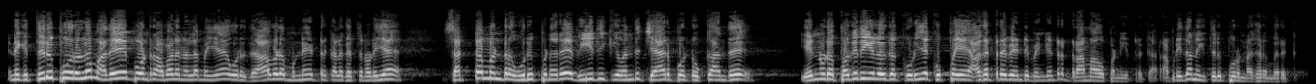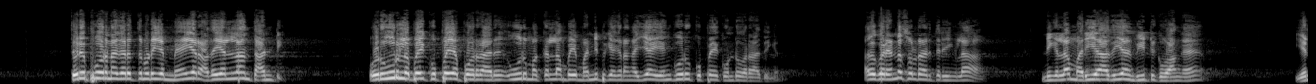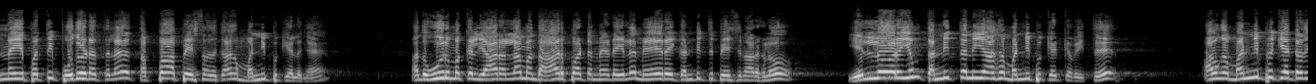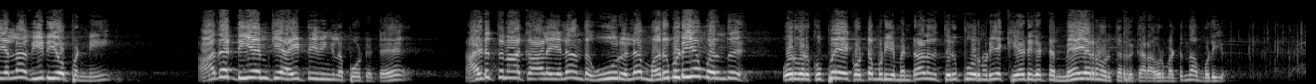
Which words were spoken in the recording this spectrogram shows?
இன்னைக்கு திருப்பூரிலும் அதே போன்ற அவல நிலைமையை ஒரு திராவிட முன்னேற்ற கழகத்தினுடைய சட்டமன்ற உறுப்பினரே வீதிக்கு வந்து சேர் போட்டு உட்கார்ந்து என்னோட பகுதியில் இருக்கக்கூடிய குப்பையை அகற்ற வேண்டும் என்கின்ற டிராமாவை பண்ணிட்டு இருக்கார். அப்படிதான் இன்னைக்கு திருப்பூர் நகரம் இருக்கு. திருப்பூர் நகரத்தினுடைய மேயர் அதையெல்லாம் தாண்டி ஒரு ஊர்ல போய் குப்பையை போடுறாரு ஊர் மக்கள்லாம் போய் மன்னிப்பு கேட்கறாங்க ஐயா எங்க ஊர் குப்பையை கொண்டு வராதீங்க அதுக்கு ஒரு என்ன சொல்றாரு தெரியுங்களா? நீங்க எல்லாம் மரியாதையா என் வீட்டுக்கு வாங்க. என்னை பத்தி பொது இடத்துல தப்பா பேசினதுக்காக மன்னிப்பு கேளுங்க. அந்த ஊர் மக்கள் யாரெல்லாம் அந்த ஆர்ப்பாட்ட மேடையில மேயரை கண்டித்து பேசினார்களோ எல்லோரையும் தனித்தனியாக மன்னிப்பு கேட்க வைத்து அவங்க மன்னிப்பு கேட்டதையெல்லாம் வீடியோ பண்ணி அதை டிஎம்கே ஐடிவிங்கில் போட்டுட்டு அடுத்த நாள் காலையில் அந்த ஊரில் மறுபடியும் வந்து ஒருவர் குப்பையை கொட்ட முடியும் என்றால் அந்த திருப்பூரனுடைய கேடுகட்ட மேயர்னு ஒருத்தர் இருக்கார் அவர் மட்டும்தான் முடியும்.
